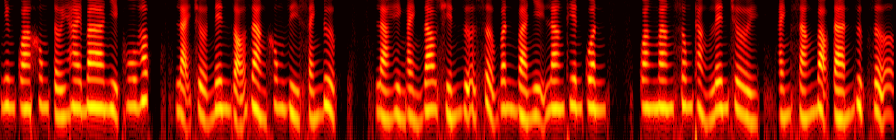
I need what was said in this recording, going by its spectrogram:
nhưng qua không tới hai ba nhịp hô hấp, lại trở nên rõ ràng không gì sánh được. Là hình ảnh giao chiến giữa sở vân và nhị lang thiên quân. Quang mang sông thẳng lên trời, ánh sáng bạo tán rực rỡ.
